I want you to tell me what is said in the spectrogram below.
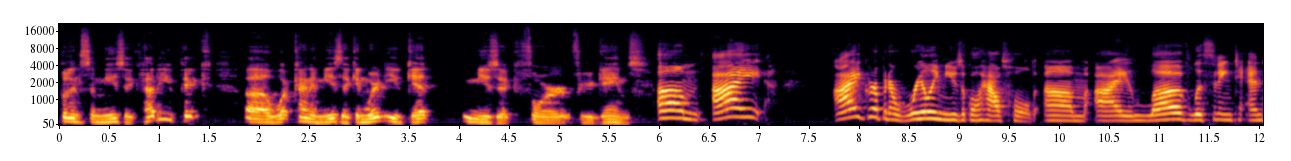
put in some music. How do you pick uh, what kind of music, and where do you get music for for your games? Um, I I grew up in a really musical household. Um, I love listening to in-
